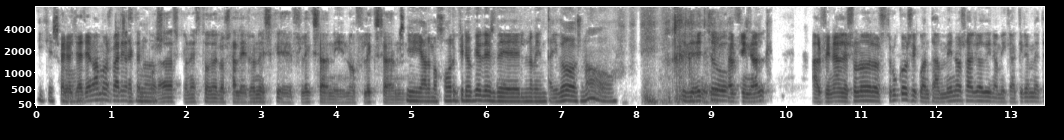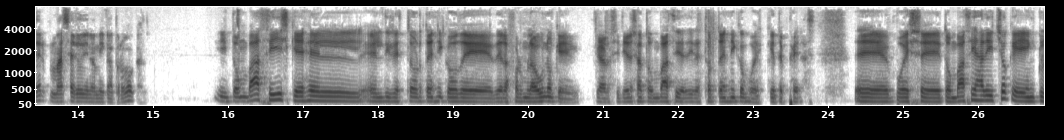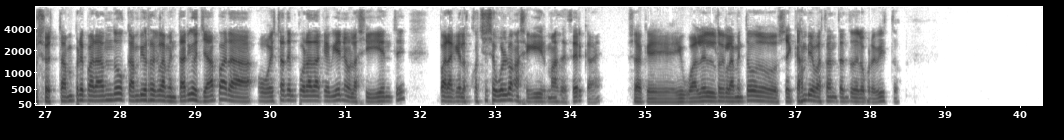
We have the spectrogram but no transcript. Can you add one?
Y que eso, Pero ya llevamos varias temporadas con esto de los alerones que flexan y no flexan. Sí, a lo mejor creo que desde el 92, ¿no? Y de hecho, al final, al final es uno de los trucos y cuanta menos aerodinámica quieren meter, más aerodinámica provocan. y Tom Bacis, que es el, el director técnico de, de la Fórmula 1, que claro, si tienes a Tom Bacis de director técnico, pues ¿qué te esperas? Eh, pues eh, Tom Bacis ha dicho que incluso están preparando cambios reglamentarios ya para o esta temporada que viene o la siguiente, para que los coches se vuelvan a seguir más de cerca. ¿eh? O sea que igual el reglamento se cambia bastante antes de lo previsto.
